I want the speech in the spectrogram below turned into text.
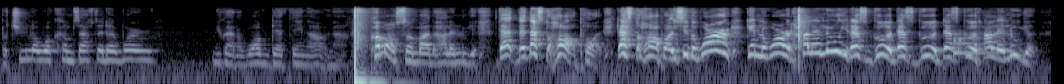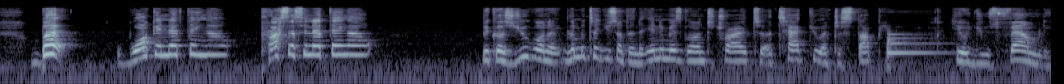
But you know what comes after that word? You got to walk that thing out now. Come on, somebody. Hallelujah. That, that That's the hard part. That's the hard part. You see, the word, getting the word. Hallelujah. That's good. That's good. That's good. Hallelujah. But walking that thing out, processing that thing out, because you're going to let me tell you something the enemy is going to try to attack you and to stop you he'll use family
